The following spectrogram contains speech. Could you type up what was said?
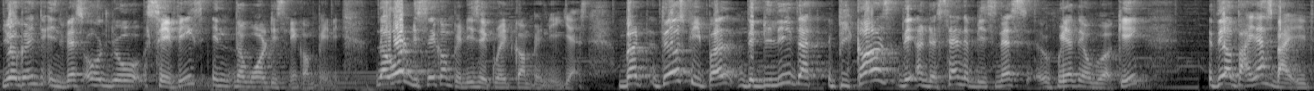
you're going to invest all your savings in the Walt Disney Company. The Walt Disney Company is a great company, yes. But those people, they believe that because they understand the business where they're working, they are biased by it.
